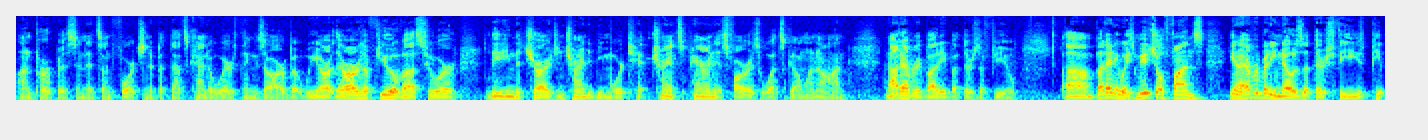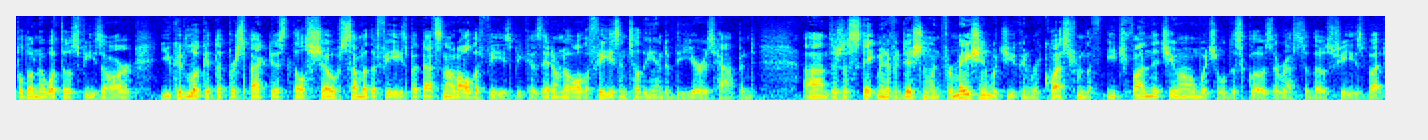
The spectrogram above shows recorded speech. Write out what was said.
on purpose, and it's unfortunate, but that's kind of where things are. But we are there are a few of us who are leading the charge and trying to be more t- transparent as far as what's going on. Not everybody, but there's a few. Um, but anyways, mutual funds, you know, everybody knows that there's fees. People don't know what those fees are. You could look at the prospectus; they'll show some of the fees, but that's not all the fees because they don't know all the fees until the end of the year has happened. Um, there's a statement of additional information which you can request from the, each fund that you own, which will disclose the rest of those fees. But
